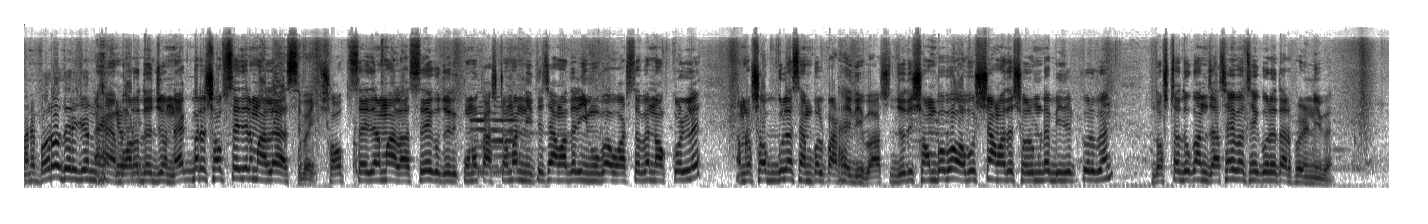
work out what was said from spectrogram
মানে বড়দের জন্য হ্যাঁ। বড়দের জন্য। একবারে সব সাইজের মালে আছে ভাই। সব সাইজের মাল আছে। যদি কোনো কাস্টমার নিতে চায় আমাদের ইমো বা হোয়াটসঅ্যাপে নক করলে আমরা সবগুলো স্যাম্পল পাঠিয়ে দিব। আর যদি সম্ভব হয় অবশ্যই আমাদের শোরুমটা ভিজিট করবেন। দশটা দোকান যাচাই বাছাই করে তারপরে নেবেন।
